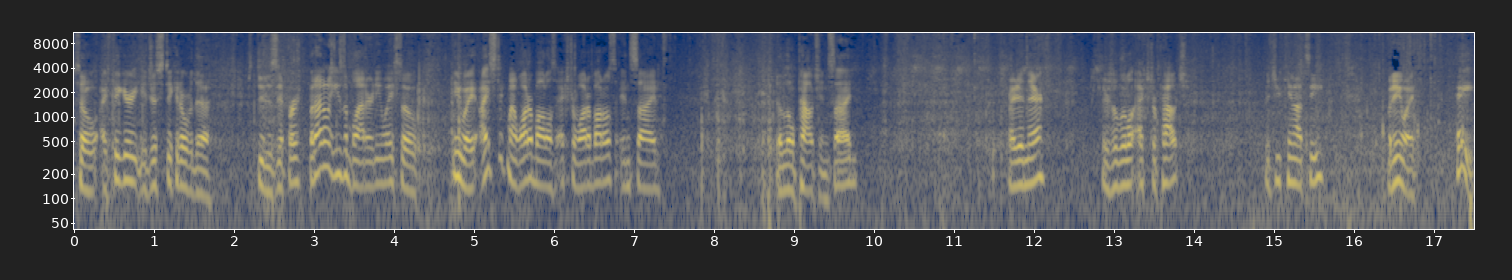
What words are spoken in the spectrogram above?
So I figure you just stick it over the through the zipper, but I don't use a bladder anyway, so anyway, I stick my water bottles, extra water bottles, inside the little pouch inside. Right in there, there's a little extra pouch that you cannot see. But anyway, hey,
